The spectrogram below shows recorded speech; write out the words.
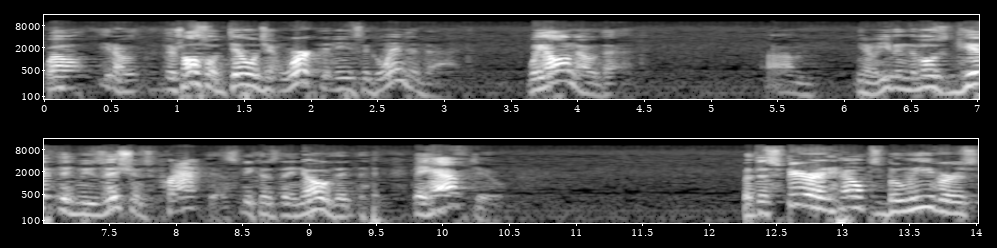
Well, you know, there's also diligent work that needs to go into that. We all know that. Um, you know, even the most gifted musicians practice because they know that they have to. But the Spirit helps believers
